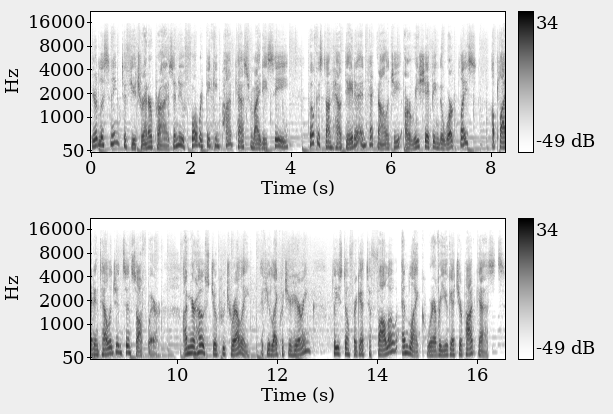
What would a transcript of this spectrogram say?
You're listening to Future Enterprise, a new forward thinking podcast from IDC focused on how data and technology are reshaping the workplace, applied intelligence, and software. I'm your host, Joe Pucciarelli. If you like what you're hearing, please don't forget to follow and like wherever you get your podcasts.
